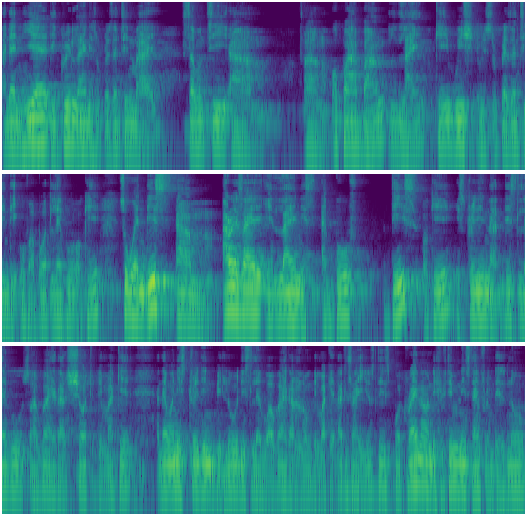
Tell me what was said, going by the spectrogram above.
And then here the green line is representing my 70 um, um, upper bound line okay which is representing the overbought level okay. So when this um, RSI in line is above this okay is trading at this level so i'll go ahead and short the market. And then when it's trading below this level i'll go ahead and long the market. That is how i use this. But right now in the 15 minutes time frame there's no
